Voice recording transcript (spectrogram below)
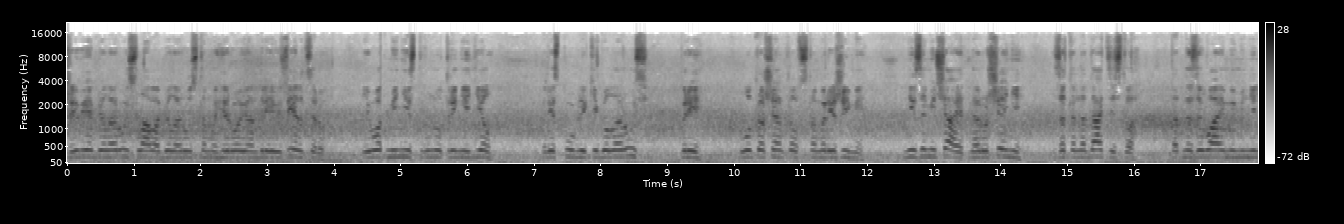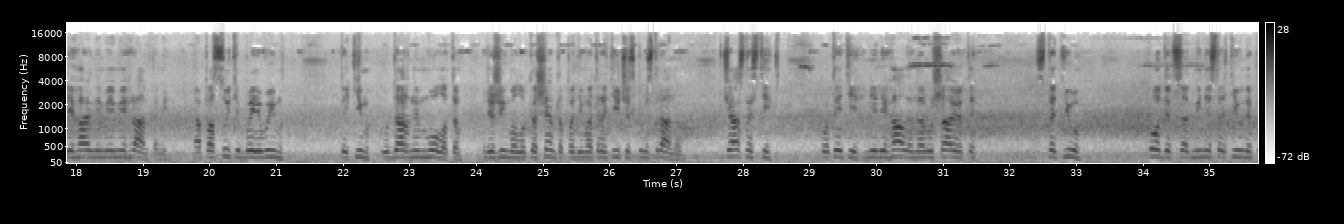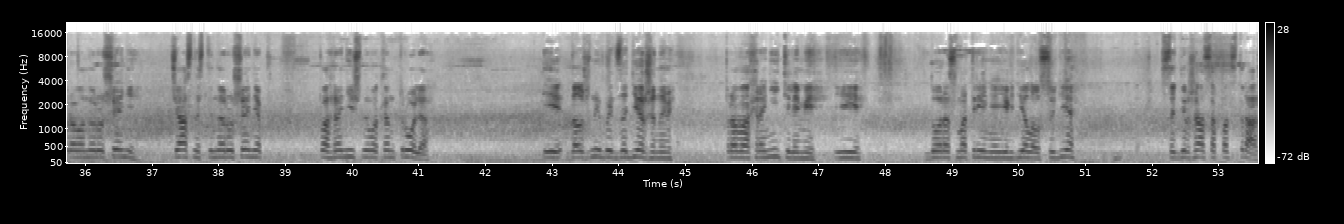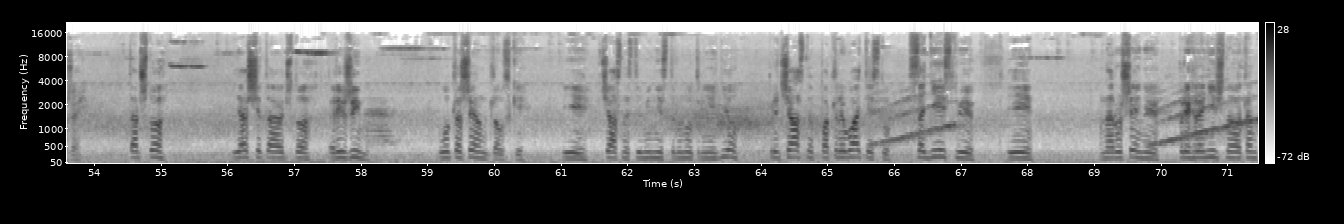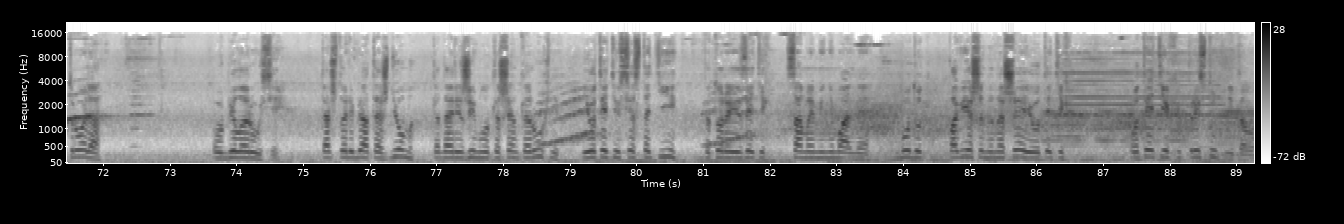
Живе Беларусь, слава белорусскому герою Андрею Зельцеру. И вот министр внутренних дел Республики Беларусь при лукашенковском режиме не замечает нарушений законодательства так называемыми нелегальными иммигрантами, а по сути боевым таким ударным молотом режима Лукашенко по демократическим странам. В частности, вот эти нелегалы нарушают статью Кодекса административных правонарушений, в частности, нарушение пограничного контроля и должны быть задержанными правоохранителями и до рассмотрения их дела в суде содержаться под стражей. Так что я считаю, что режим Лукашенковский и в частности министр внутренних дел причастны к подрывательству, содействию и нарушению приграничного контроля в Беларуси. Так что, ребята, ждем, когда режим Лукашенко рухнет. И вот эти все статьи, которые из этих самые минимальные, будут повешены на шею вот этих, вот этих преступников.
